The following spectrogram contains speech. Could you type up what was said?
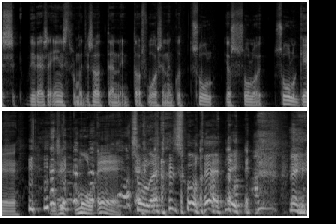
S-vireisen instrumentinsoittajan, niin tuossa voisi niin kuin, sul, jos sul, sul G, niin sitten mul E. Sulle, sulle, niin. niin.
